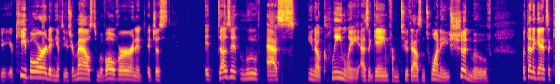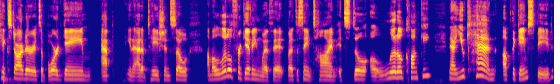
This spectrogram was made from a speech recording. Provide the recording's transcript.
your, keyboard and you have to use your mouse to move over and it it just it doesn't move as you know cleanly as a game from 2020 should move. But then again it's a kickstarter it's a board game app you know adaptation so i'm a little forgiving with it but at the same time it's still a little clunky. Now you can up the game speed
